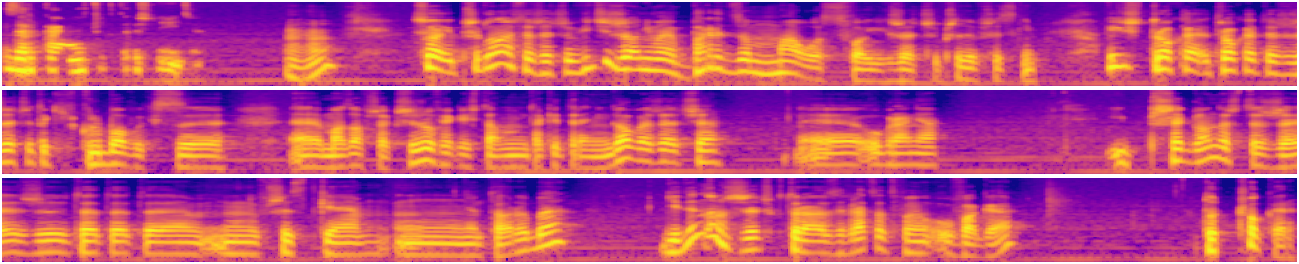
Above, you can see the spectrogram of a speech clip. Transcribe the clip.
zerkając, czy ktoś nie idzie. Mhm. Słuchaj, przyglądasz te rzeczy, widzisz, że oni mają bardzo mało swoich rzeczy przede wszystkim. Widzisz trochę, trochę też rzeczy takich klubowych z e, Mazowsza Krzyżów, jakieś tam takie treningowe rzeczy, e, ubrania. I przeglądasz też rzeczy, te, te, te mm, wszystkie mm, torby. Jedyną rzecz, która zwraca twoją uwagę, to czoker.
